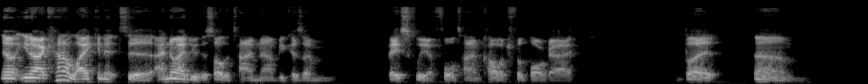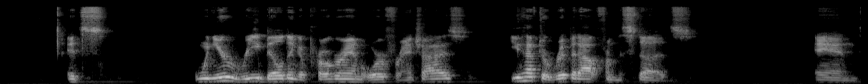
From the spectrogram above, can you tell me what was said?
now, you know, I kind of liken it to, I know I do this all the time now because I'm basically a full time college football guy, but um, it's when you're rebuilding a program or a franchise, you have to rip it out from the studs and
